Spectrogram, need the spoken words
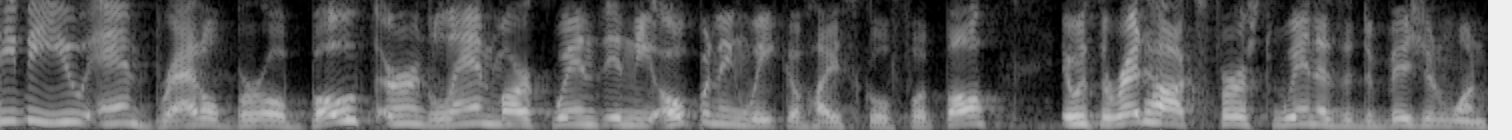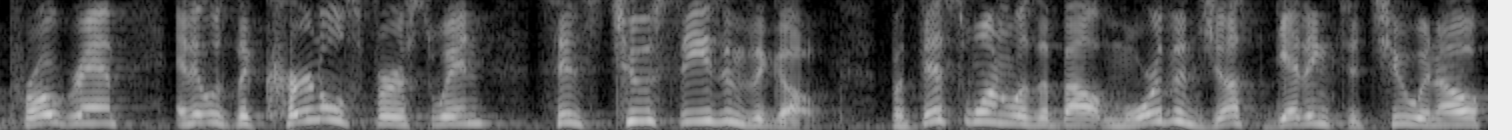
CVU and Brattleboro both earned landmark wins in the opening week of high school football. It was the Redhawks' first win as a Division One program, and it was the Colonels' first win since two seasons ago. But this one was about more than just getting to 2 0.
